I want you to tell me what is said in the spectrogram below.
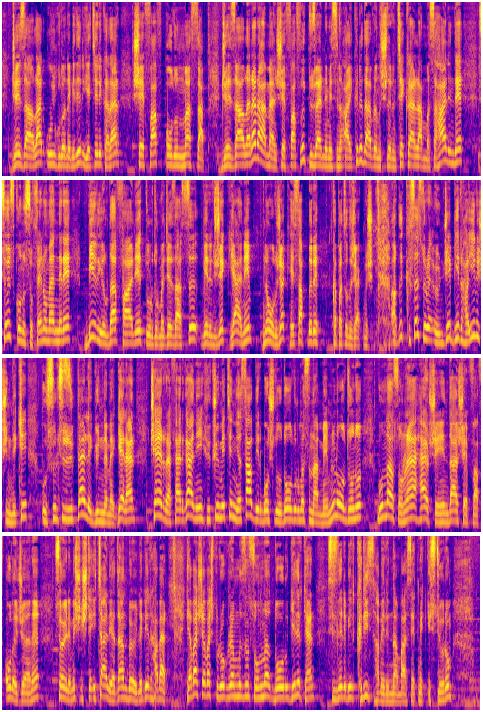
cezalar uygulanabilir yeteri kadar şeffaf olunmazsa. Cezalara rağmen şeffaflık düzenlemesine aykırı davranışların tekrarlanması halinde söz konusu fenomenlere bir yılda faaliyet durdurma cezası verilecek. Yani ne olacak? Hesapları kapatılacakmış. Adı kısa süre önce bir hayır işindeki usulsüzlüklerle gündeme gelen Cerra Fergani hükümetin yasal bir boşluğu doldurmasından memnun olduğunu bundan sonra her şeyin daha şeffaf olacağını söylemiş. İşte İtalya'dan böyle bir haber. Yavaş yavaş programımızın sonuna doğru gelirken sizlere bir kriz haberinden bahsetmek istiyorum.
